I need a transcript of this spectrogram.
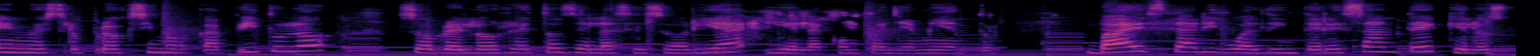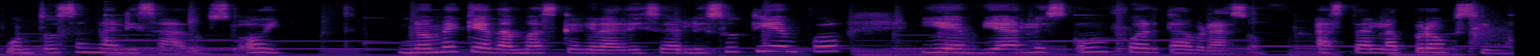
en nuestro próximo capítulo sobre los retos de la asesoría y el acompañamiento. Va a estar igual de interesante que los puntos analizados hoy. No me queda más que agradecerles su tiempo y enviarles un fuerte abrazo. Hasta la próxima.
